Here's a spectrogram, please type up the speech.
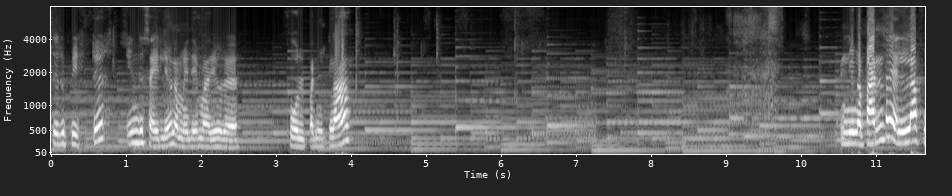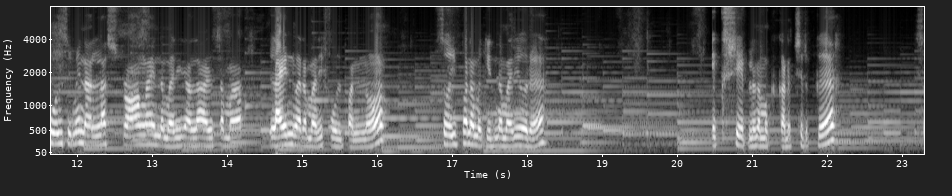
திருப்பிட்டு இந்த சைட்லேயும் நம்ம இதே மாதிரி ஒரு ஃபோல்ட் பண்ணிக்கலாம். நீங்க பண்ற எல்லா ஃபோல்ஸுமே நல்லா ஸ்ட்ராங்கா இந்த மாதிரி நல்லா அழுத்தமா லைன் வர மாதிரி ஃபோல்ட் பண்ணும். ஸோ இப்போ நமக்கு இந்த மாதிரி ஒரு எக்ஸ் ஷேப்ல நமக்கு கிடைச்சிருக்கு. ஸோ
